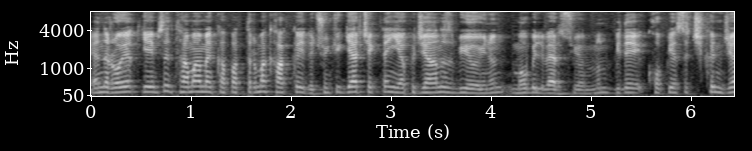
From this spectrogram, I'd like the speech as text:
Yani Riot Games'in tamamen kapattırmak hakkıydı. Çünkü gerçekten yapacağınız bir oyunun mobil versiyonunun bir de kopyası çıkınca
